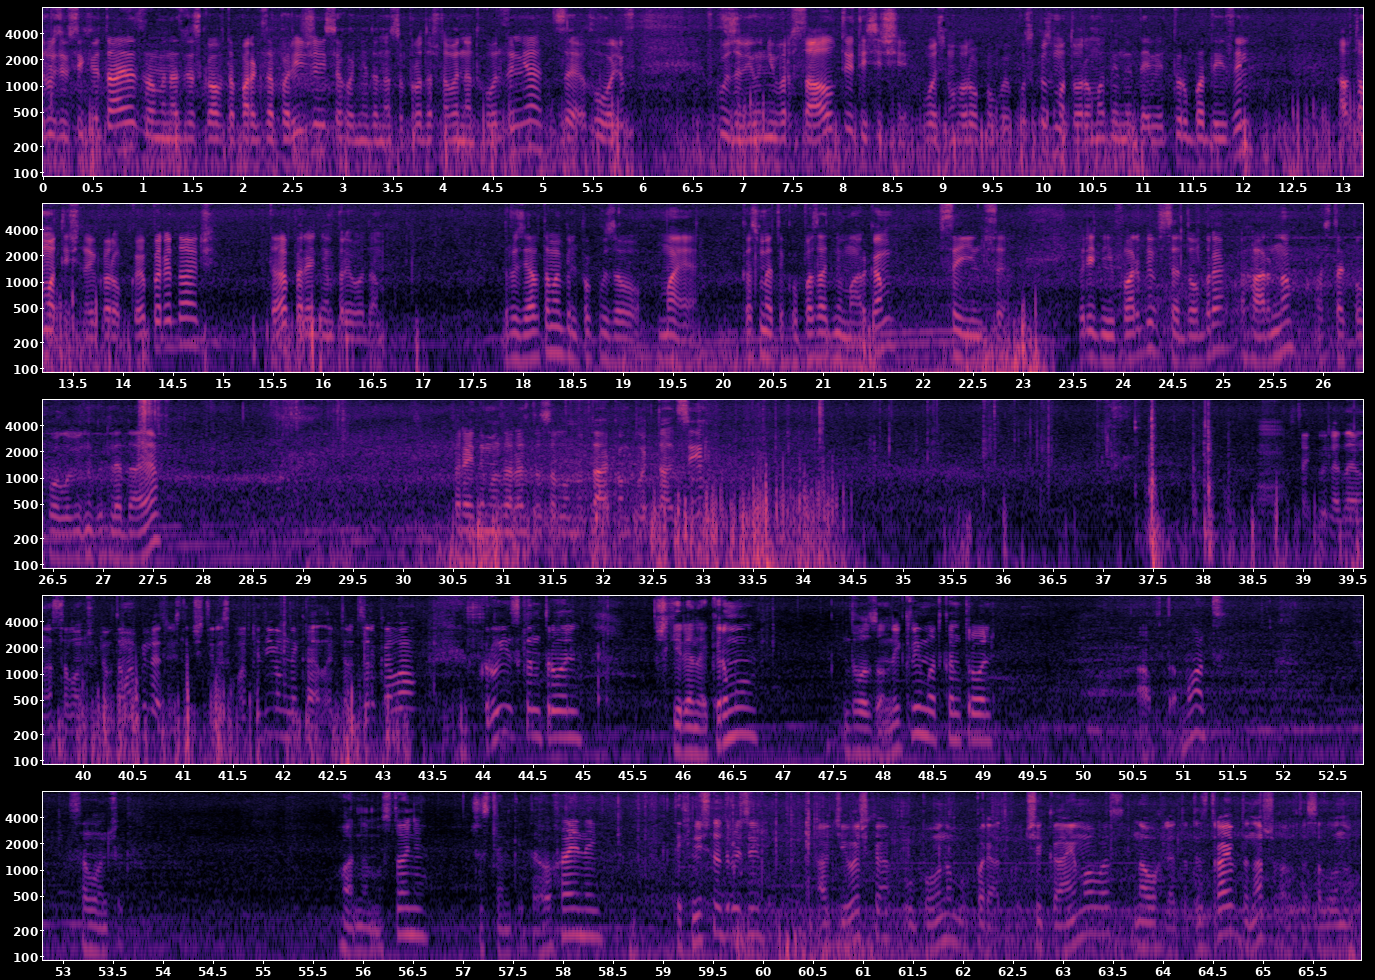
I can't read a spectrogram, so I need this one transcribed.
Друзі, всіх вітаю! З вами на зв'язку Автопарк Запоріжжя. І сьогодні до нас у продаж нове надходження. Це Гольф в кузові Універсал 2008 року випуску з мотором 1.9 турбодизель, автоматичною коробкою передач та переднім приводом. Друзі, автомобіль по кузову має косметику по заднім маркам, все інше в рідній фарбі, все добре, гарно. Ось так по колу він виглядає. Перейдемо зараз до салону та комплектації. Так виглядає у нас салончик автомобіля, звісно, 4 склопідйомника, електродзеркала, круїз контроль, шкіряне кермо, двозонний клімат-контроль, автомат, салончик в гарному стані, чистенький та охайний. Технічно, друзі, автівочка у повному порядку. Чекаємо вас на огляд та тест-драйв до нашого автосалону.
